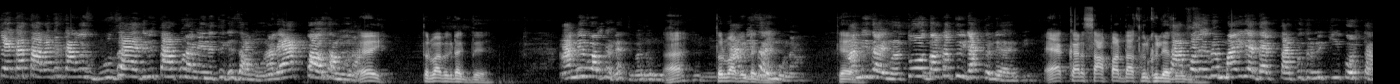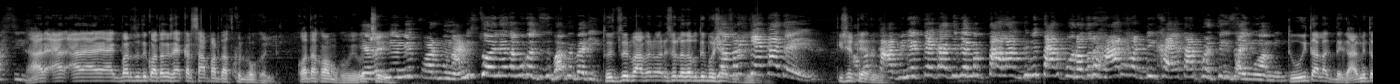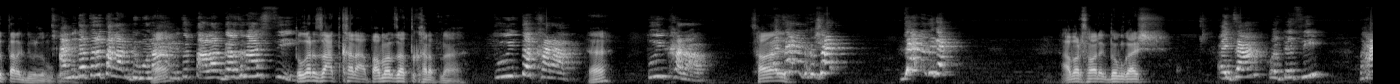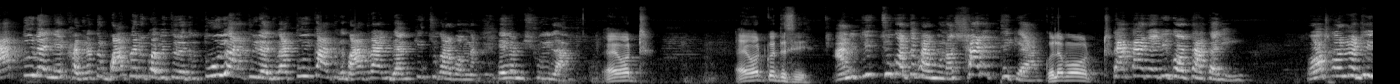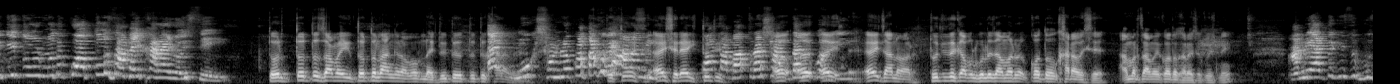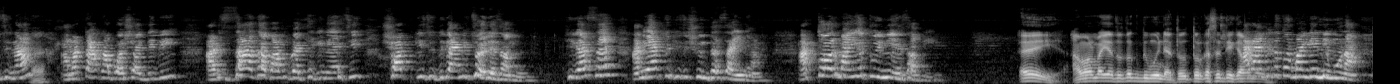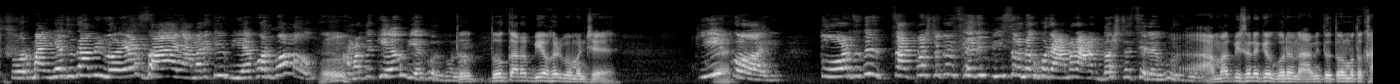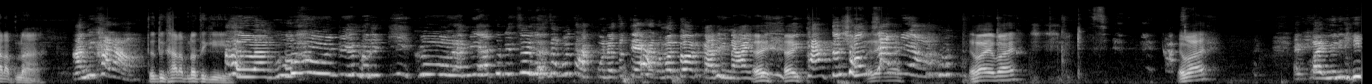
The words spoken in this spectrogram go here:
টাকা তালাকের কাগজ বুঝাই দিবি তারপর আমি এনে থেকে যাব। এক পাও যাব না। এই তোর বাপকে ডাক দে। আমি হ্যাঁ? তোর কাছে? আমি যাইবো না তোর দরকার তুই ডাক্তার লিয়ে আসবি। এক কার দাঁত খুলে দিবি। তারপরে এবার মাইয়া দেখ তারপর তুমি কি করতে আর আর- আর- আর একবার যদি কথা কইস এক কার দাঁত খুলবো খুল কথা কম কবি বুঝছিস? আমি পারব না আমি চলে যাব করতেছি বাপের বাড়ি। তুই তোর বাপের বাড়ি চলে যাব তুই বসে আছিস টাকা দে। কিসের টাকা দিবি? কাবিনের টাকা দিবি আমার তালাক দিবি তারপর তোর হাড় হাড্ডি খায় তারপরে থেকে যাইবো আমি। তুই তালাক দেগা আমি তোর তালাক দিব যাব আমি তো তোর তালাক দিব না হ্যাঁ? আমি তো তালাক দেওয়ার জন্য আসছি। তোর জাত খারাপ আমার জাত তো খারাপ না। তুই তো খারাপ। হ্যাঁ? তুই খারাপ। সারা এই যা এদিকে সর। যা এদিকে। আবার সর একদম গাছ এই যা কইতেছি ভাত তুলে নিয়ে খাবি না তোর বাপের কবে তুলে দিবি? তুই আর তুলে দিবি আর তুই কাল থেকে ভাত রাখবি আমি কিচ্ছু করব না। এই আমি শুইলাম। এই ওট এই ওট করতেছি আমি কিচ্ছু করতে পারব না সারের থেকে। কইলাম ওট টাকা রেডি কর তাড়াতাড়ি। অকর্মা ঠিকই তোর মতো কত জামাই খাড়াই রইছে। তোর তোর তো জামাই তোর তো নাঙ্গের অভাব নাই তুই তো তুই তো মুখ সামলে কথা কবি এই সেরে তুই এই জানোয়ার তুই তো কেবল বলে যে আমার কত খারাপ হয়েছে আমার জামাই কত খারাপ হয়েছে আমি এত কিছু বুঝি না। হ্যাঁ। আমার টাকা পয়সা দিবি আর যা যা বাপের থেকে নিয়েছি সব কিছু দিবি আমি চলে যাব। ঠিক আছে? আমি এত কিছু শুনতে চাই না। আর তোর মাইয়ে তুই নিয়ে যাবি। এই আমার মাইয়া তো তোকে দিবই না তো তোর কাছে দিয়ে কেমন আমি তো তোর মাইয়ে নিবো না। তোর মাইয়ে যদি আমি লয়ে যাই আমার কি বিয়ে করব? আমার তো কেউ বিয়ে করব না। তো তো কারও বিয়ে হইব মানুষে কি হ্যাঁ। কয়? তোর যদি চার পাঁচটা করে ছেলে পিছনে ঘুরে আমার আট দশটা ছেলে ঘুরবো। আমার পিছনে কেউ করে না আমি তো তোর মতো খারাপ না। আমি খারাপ তো তুই খারাপ না তুই কি ভাই ভাই। ভাই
